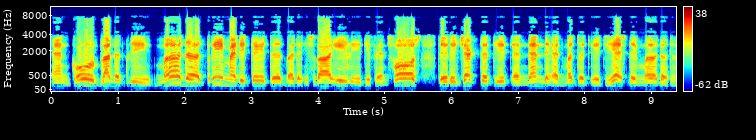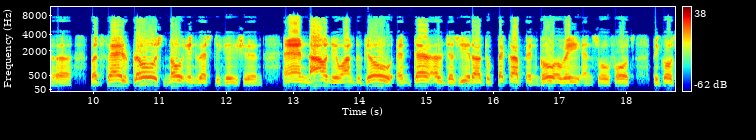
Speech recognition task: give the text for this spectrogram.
and cold-bloodedly murdered, premeditated by the Israeli Defense Force. They rejected it and then they admitted it. Yes, they murdered her, but file closed, no investigation. And now they want to go and tell Al Jazeera to pack up and go away and so forth because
